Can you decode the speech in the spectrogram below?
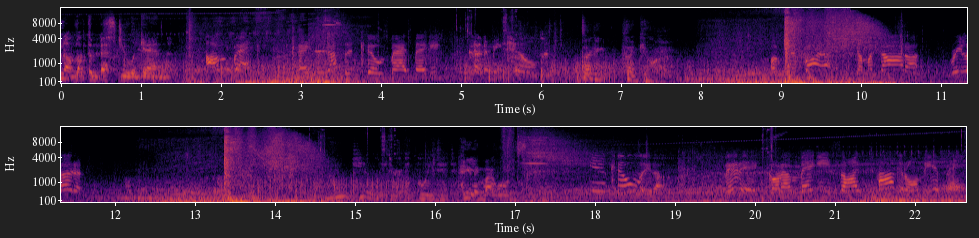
not let them best you again. I'm back. Ain't nothing kills Mad Maggie. Enemy killed. Taking. Thank you. Open fire. Yamada. Reloading. New kill leader appointed. Healing my wounds. You kill leader. Medic got a Maggie-sized target on their back.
